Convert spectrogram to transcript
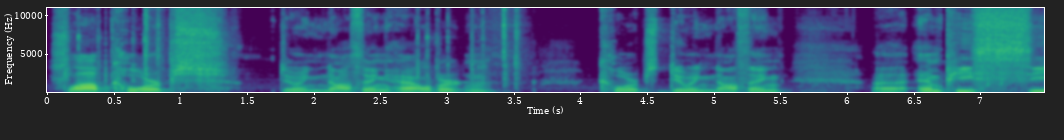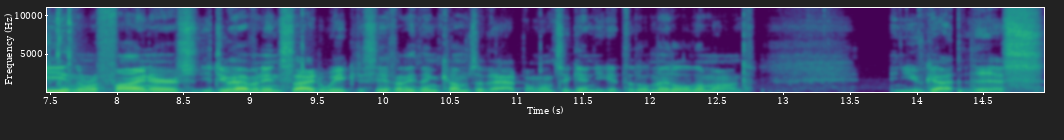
Slob Corpse doing nothing. Halliburton Corpse doing nothing. Uh, MPC and the refiners, you do have an inside week to see if anything comes of that. But once again, you get to the middle of the month and you've got this.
